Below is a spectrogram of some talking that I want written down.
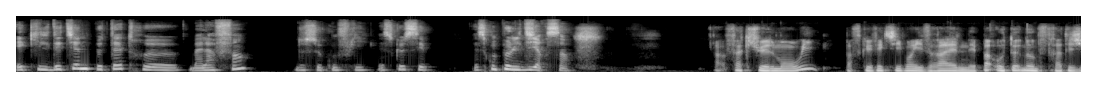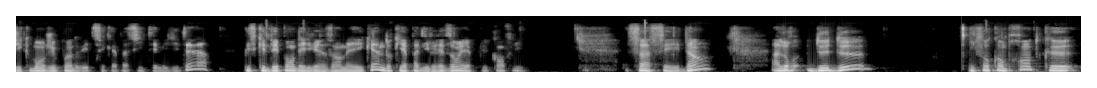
et qu'ils détiennent peut-être euh, bah, la fin de ce conflit Est-ce que c'est, est-ce qu'on peut le dire ça? Ah, Factuellement, oui, parce qu'effectivement, Israël n'est pas autonome stratégiquement du point de vue de ses capacités militaires, puisqu'il dépend des livraisons américaines, donc il n'y a pas de livraison, il n'y a plus de conflit. Ça, c'est d'un. Alors, de deux, il faut comprendre que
